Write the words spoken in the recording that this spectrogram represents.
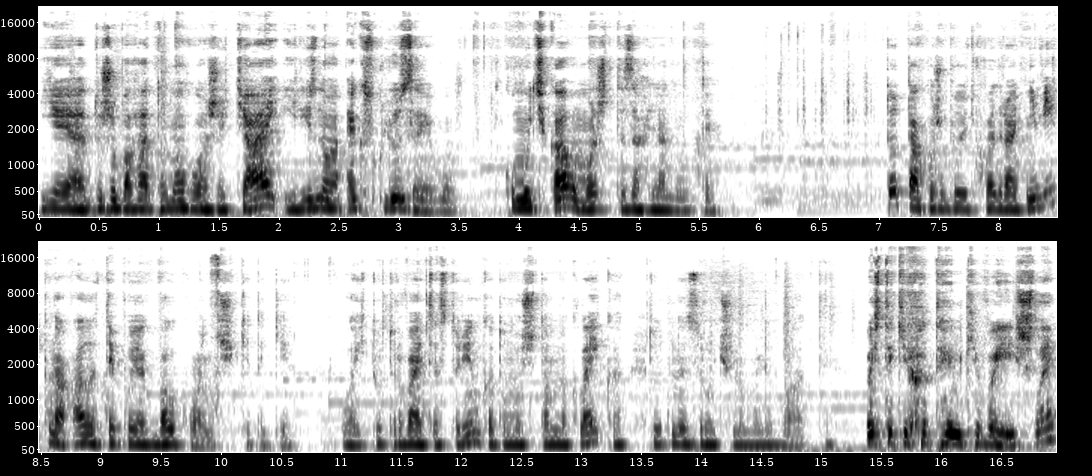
є дуже багато мого життя і різного ексклюзиву. Кому цікаво, можете заглянути. Тут також будуть квадратні вікна, але типу як балкончики такі. Ой, тут рветься сторінка, тому що там наклейка, тут незручно малювати. Ось такі хатинки вийшли.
